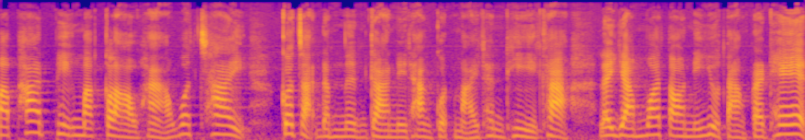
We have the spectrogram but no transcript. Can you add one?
มาพาดพิงมากล่าวหาว่าใช่ ก็จะดำเนินการในทางกฎหมายทันทีค่ะ และย้ำว่าตอนนี้อยู่ต่างประเทศ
